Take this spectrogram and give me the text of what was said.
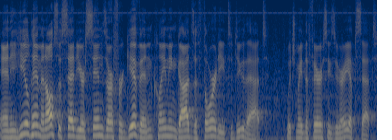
And he healed him and also said, Your sins are forgiven, claiming God's authority to do that, which made the Pharisees very upset.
